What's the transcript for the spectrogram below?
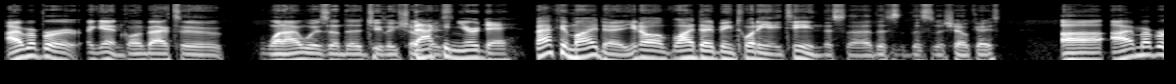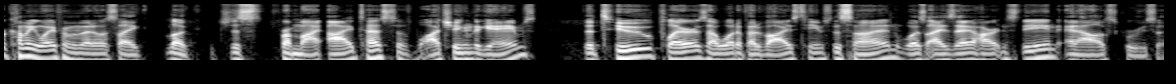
I remember again going back to when I was in the G League showcase. Back in your day. back in my day, you know, my day being 2018. This uh, this this is a showcase. Uh, I remember coming away from it and it was like, look, just from my eye test of watching the games, the two players I would have advised teams to sign was Isaiah Hartenstein and Alex Caruso.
